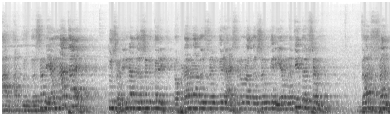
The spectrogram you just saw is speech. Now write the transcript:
આ આ દર્શન એમ ના થાય. તું શરીરના દર્શન કરી, કપડાના દર્શન કરી, આશ્રમના દર્શન કરી, એમ નથી દર્શન. દર્શન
